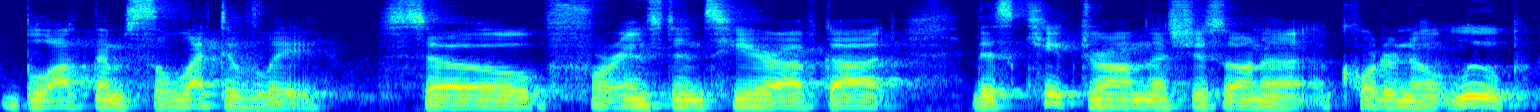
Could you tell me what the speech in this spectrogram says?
block them selectively so for instance, here I've got this kick drum that's just on a quarter note loop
